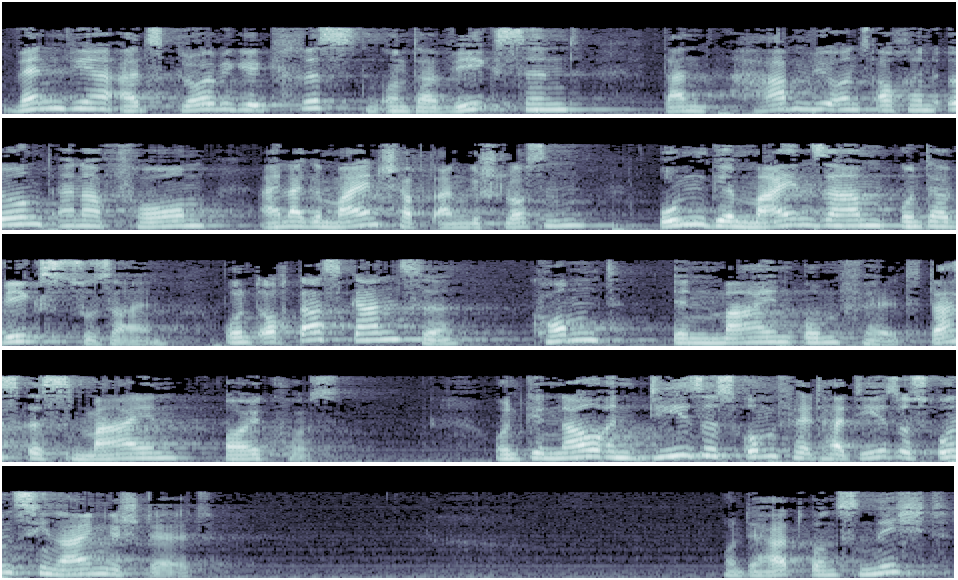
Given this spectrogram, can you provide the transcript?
wenn wir als gläubige Christen unterwegs sind, dann haben wir uns auch in irgendeiner Form einer Gemeinschaft angeschlossen, um gemeinsam unterwegs zu sein. Und auch das Ganze kommt in mein Umfeld. Das ist mein Eukos. Und genau in dieses Umfeld hat Jesus uns hineingestellt. Und er hat uns nicht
